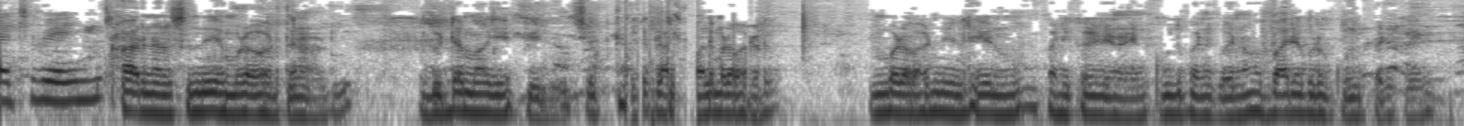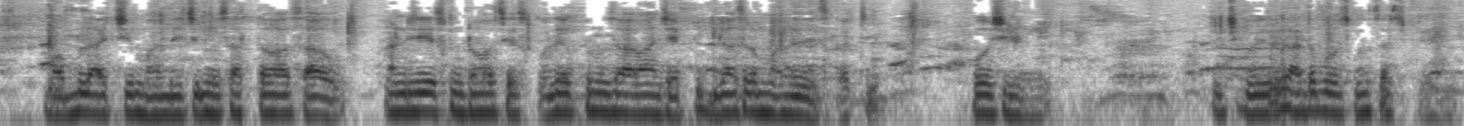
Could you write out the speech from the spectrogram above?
చచ్చిపోయింది. ఆరు నెలస్తుంది ఎంబడబడుతున్నాడు బిడ్డ మాకు చెప్పింది చెప్తే మళ్ళీ ఎంబడబడి నేను లేను పనికి వెళ్ళాను నేను కూలి పనికి పోయినా మా భార్య కూడా కూలి పనికి మబ్బులు వచ్చి మంది ఇచ్చి నువ్వు సత్తావా సావు అన్ని చేసుకుంటావా చేసుకో లేకపోతే నువ్వు సావా అని చెప్పి గ్లాసులో మందు తీసుకొచ్చి పోసిండు ఇచ్చిపోయి అడ్డ పోసుకొని చచ్చిపోయింది.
